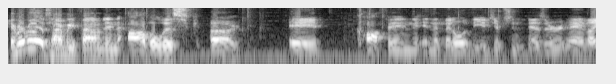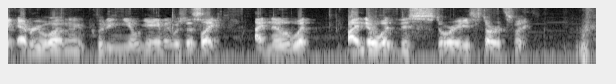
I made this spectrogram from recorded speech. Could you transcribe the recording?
Hey, remember that time we found an obelisk, uh, a coffin in the middle of the Egyptian desert, and like everyone, including Neil Gaiman, was just like, "I know what, I know what this story starts with."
